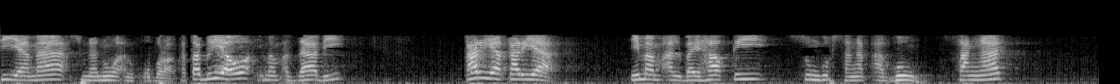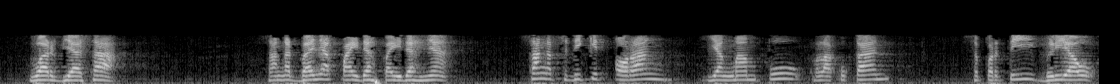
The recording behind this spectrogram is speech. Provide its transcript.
siyama sunanu al-kubra kata beliau Imam Az-Zahabi karya-karya Imam Al-Baihaqi sungguh sangat agung sangat luar biasa. Sangat banyak paidah-paidahnya sangat sedikit orang yang mampu melakukan seperti beliau.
